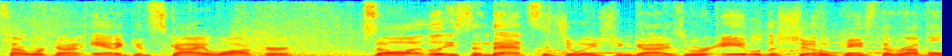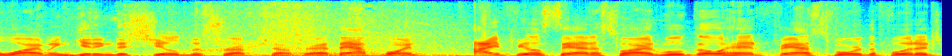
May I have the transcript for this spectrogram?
start working on Anakin Skywalker. So at least in that situation, guys, we're able to showcase the Rebel Y-Wing getting the shield disruption out there. At that point, I feel satisfied. We'll go ahead, fast forward the footage,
